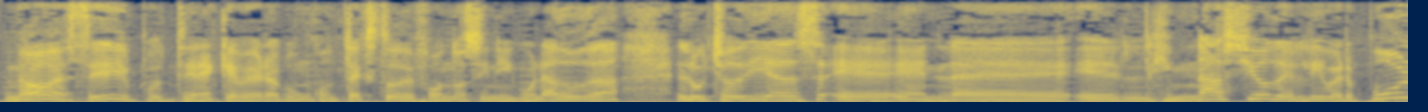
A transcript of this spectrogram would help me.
No, sí, pues tiene que ver algún contexto de fondo sin ninguna duda. Lucho Díaz eh, en eh, el gimnasio del Liverpool,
